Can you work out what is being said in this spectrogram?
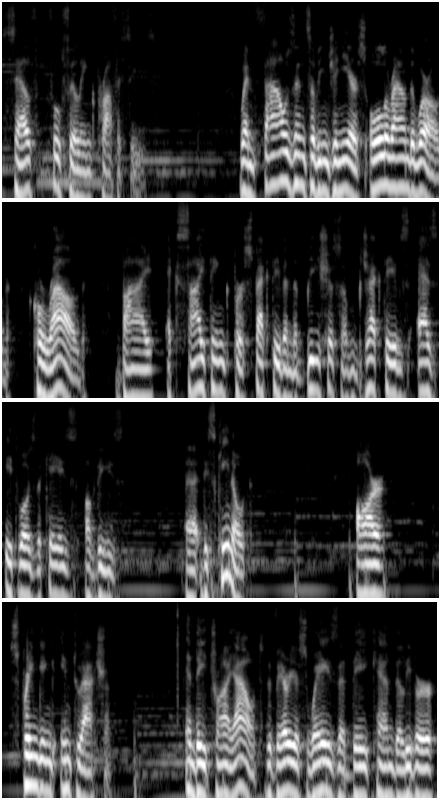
self-fulfilling prophecies. When thousands of engineers all around the world corralled by exciting perspective and ambitious objectives as it was the case of these, uh, this keynote are springing into action and they try out the various ways that they can deliver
